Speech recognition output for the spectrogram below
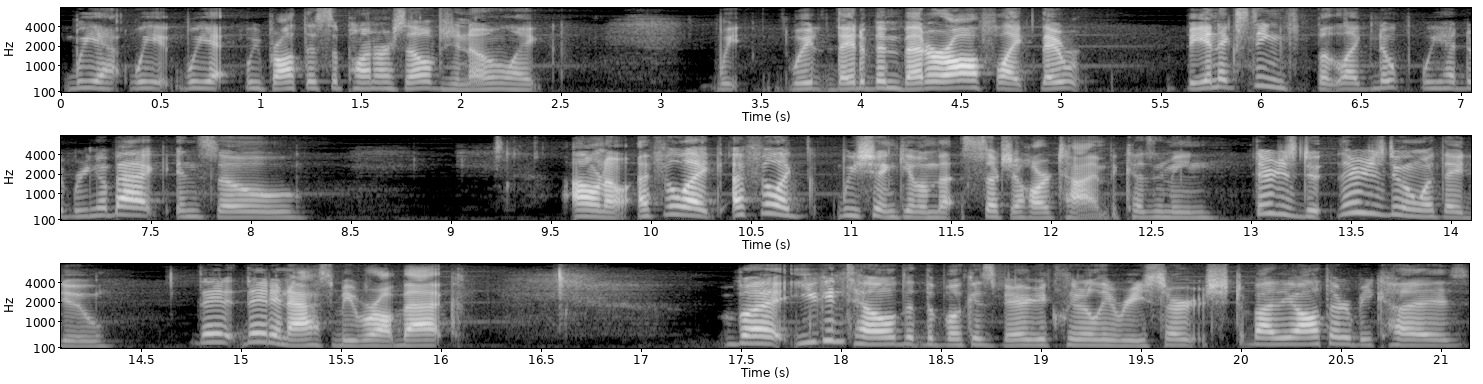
we we we we brought this upon ourselves. You know, like we we they'd have been better off like they were being extinct, but like nope, we had to bring them back, and so. I don't know. I feel like I feel like we shouldn't give them that, such a hard time because I mean they're just do, they're just doing what they do. They they didn't ask to be brought back. But you can tell that the book is very clearly researched by the author because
